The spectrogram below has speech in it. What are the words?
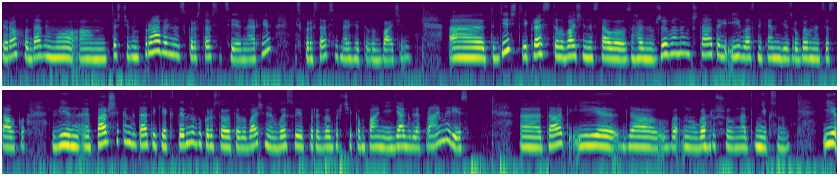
Раху дав йому е, те, що він правильно скористався цією енергією і скористався енергією телебачення. Тоді якраз телебачення стало загальновживаним в Штатах, і, власне, Кеннеді зробив на це ставку. Він перший кандидат, який активно використовував телебачення в своїй передвиборчій кампанії як для праймеріс, так і для ну, виграшу над Ніксоном. І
